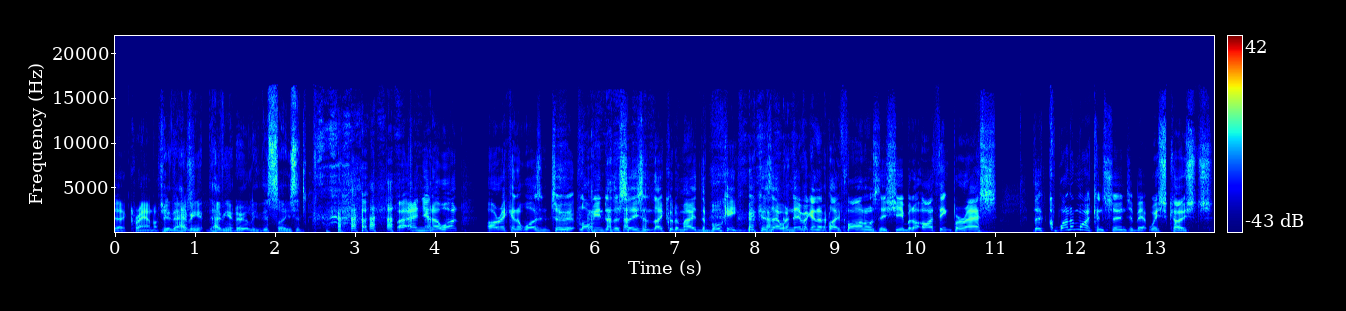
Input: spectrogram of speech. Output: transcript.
uh, Crown. I think they're having it, they're having it early this season. And you know what? I reckon it wasn't too long into the season they could have made the booking because they were never going to play finals this year. But I think Barrass, the, one of my concerns about West Coast's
